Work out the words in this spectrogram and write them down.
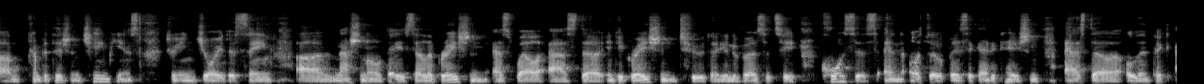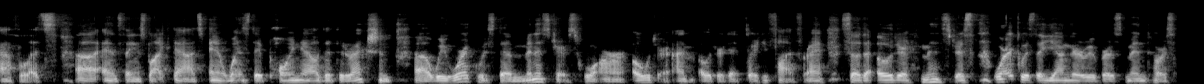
um, competition champions to enjoy the same uh, National Day celebration as well as the integration to the university courses and also basic education as the Olympic athletes uh, and things like that. And once they point out the direction, uh, we work with the ministers who are older. I'm older than 35, right? So the older ministers work with the younger reverse mentors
